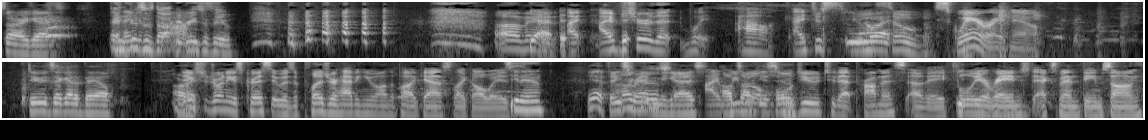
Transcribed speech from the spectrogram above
Sorry, guys. And Chris's dog Bonds. agrees with you. Oh man, Yeah, it- I, I'm sure that. Wait, how I just You know feel what? so square right now. Dudes, I got to bail. All Thanks right. for joining us, Chris. It was a pleasure having you on the podcast, like always. see you, man Yeah, thanks Hi, for having Chris. me, guys. I, will we talk will to you soon. hold you to that promise of a fully arranged X Men theme song.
